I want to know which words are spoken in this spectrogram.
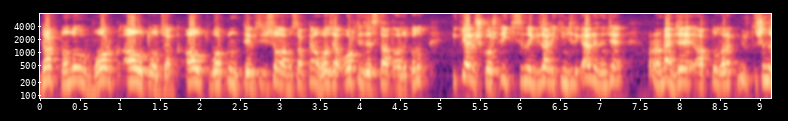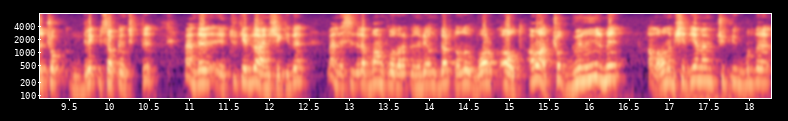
4 nolu Workout olacak. Outwork'un temsilcisi olan Safkan Jose Ortiz'e start alacak olup iki yarış koştu. İkisinde güzel ikincilik elde edince buranın bence haklı olarak yurt dışında çok direkt bir Safkan çıktı. Ben de e, Türkiye'de de aynı şekilde ben de sizlere banko olarak öneriyorum 4 nolu Workout. Ama çok güvenilir mi? Allah ona bir şey diyemem çünkü burada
